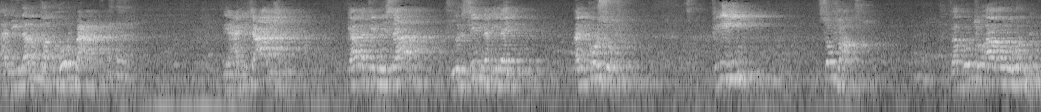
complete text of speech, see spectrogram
هذه لم تطهر بعد. في حديث عائشة كانت النساء يرسلن إلي الكرسف فيه سفرة. فكنت آمرهن.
